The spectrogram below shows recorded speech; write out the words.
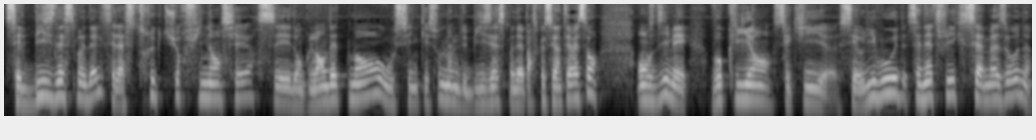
c'est le business model, c'est la structure financière, c'est donc l'endettement ou c'est une question même de business model? Parce que c'est intéressant. On se dit, mais vos clients, c'est qui? C'est Hollywood, c'est Netflix, c'est Amazon.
